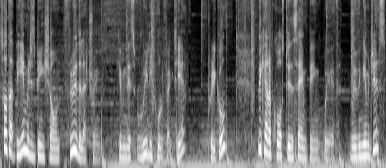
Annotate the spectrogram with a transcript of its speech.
so that the image is being shown through the lettering giving this really cool effect here. Pretty cool. We can of course do the same thing with moving images.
